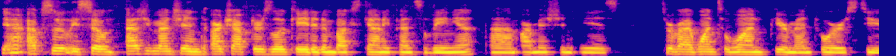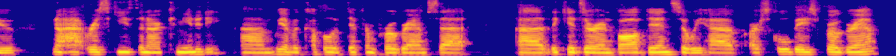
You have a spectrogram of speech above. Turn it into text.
Yeah, absolutely. So, as you mentioned, our chapter is located in Bucks County, Pennsylvania. Um, our mission is to provide one-to-one peer mentors to you know at-risk youth in our community. Um, we have a couple of different programs that uh, the kids are involved in. So we have our school-based program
